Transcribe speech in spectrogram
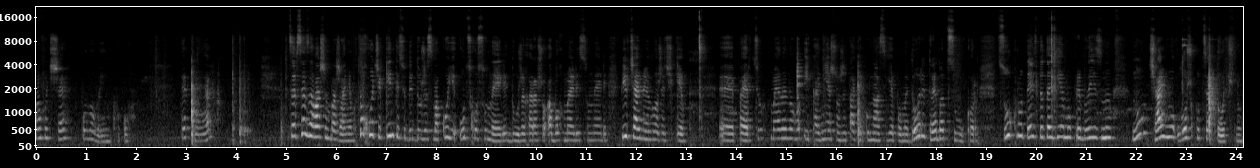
мабуть, ще половинку. О. Тепер це все за вашим бажанням. Хто хоче, киньте сюди дуже смакує уцхо сунелі, дуже хорошо, або хмелі сунелі, пів чайної ложечки е, перцю меленого. І, звісно ж, так як у нас є помидори, треба цукор. Цукру десь додаємо приблизно ну, чайну ложку це точно.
